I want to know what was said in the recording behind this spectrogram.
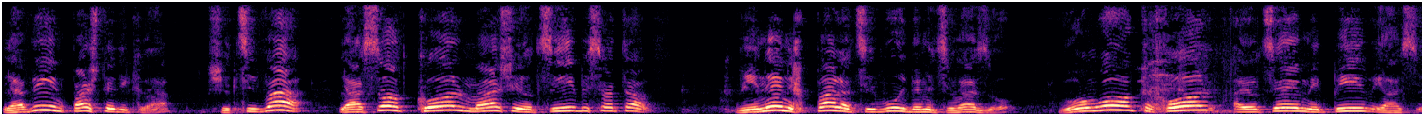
להבין פשטה דקרא, שציווה לעשות כל מה שיוציא בשפתיו. והנה נכפל הציווי במצווה זו, והוא אומרו ככל היוצא מפיו יעשה.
